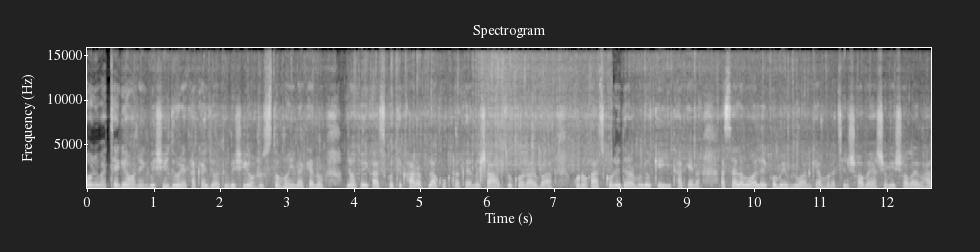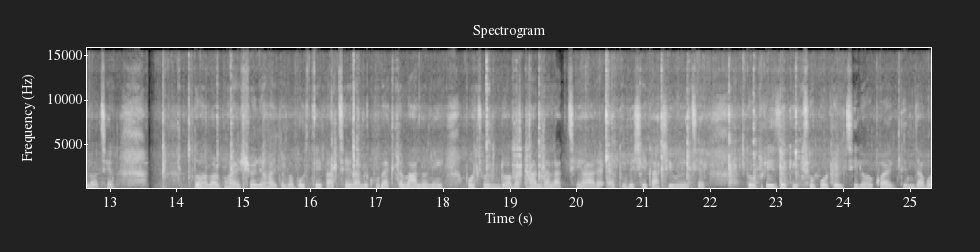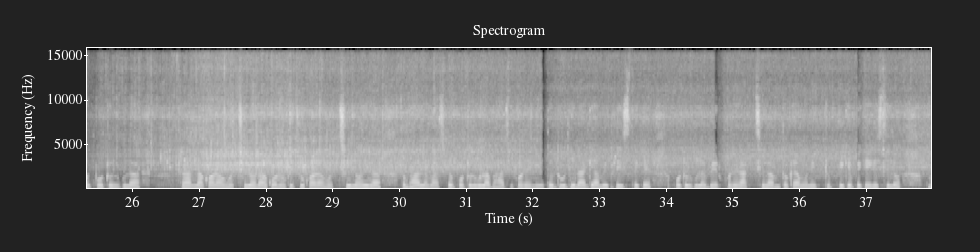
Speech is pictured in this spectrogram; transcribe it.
পরিবার থেকে অনেক বেশি দূরে থাকায় যত বেশি অসুস্থ হই না কেন, যতই কাজ করতে খারাপ লাগুক না কেন, সাহায্য করার বা কোনো কাজ করে দেওয়ার মতো কেউই থাকে না। আসসালামু আলাইকুম এভরিওয়ান, কেমন আছেন সবাই? আশা করি সবাই ভালো আছেন। তো আমার ভয়েস শুনে হয়তো বা বুঝতেই পারছেন, আমি খুব একটা ভালো নেই। প্রচণ্ড আমার ঠান্ডা লাগছে আর এত বেশি কাশি হয়েছে। তো ফ্রিজে কিছু পটল ছিল, কয়েকদিন যাবৎ পটলগুলা রান্না করা হচ্ছিল না, কোনো কিছু করা হচ্ছিলই না। তো ভালো মাছকে পটলগুলো ভাজি করে নিই। তো দুদিন আগে আমি ফ্রিজ থেকে পটলগুলো বের করে রাখছিলাম। তো কেমন একটু পেকে পেকে গেছিল।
